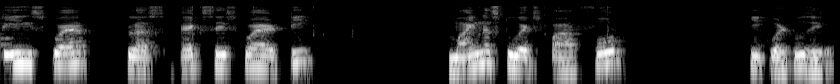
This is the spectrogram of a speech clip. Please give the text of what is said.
t square plus x square t minus 2x power 4 equal to 0.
